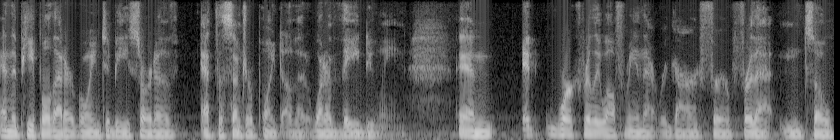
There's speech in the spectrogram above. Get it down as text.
and the people that are going to be sort of at the center point of it. What are they doing? And it worked really well for me in that regard for for that and so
